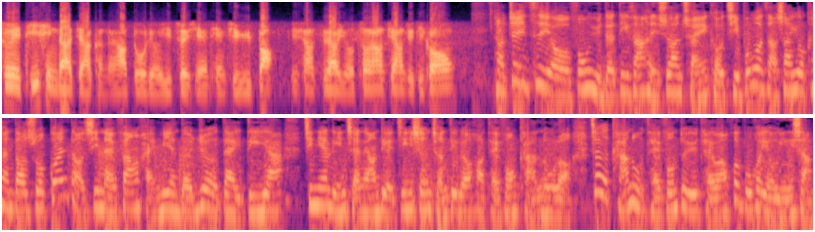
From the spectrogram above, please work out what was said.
所以提醒大家可能要多留意最新的天气预报。以上资料由中央气象局提供。好，这一次有风雨的地方很希望喘一口气。不过早上又看到说关岛西南方海面的热带低压，今天凌晨两点已经生成第六号台风卡努了。这个卡努台风对于台湾会不会有影响？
